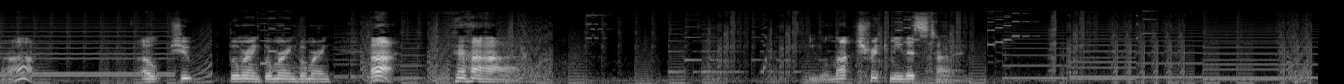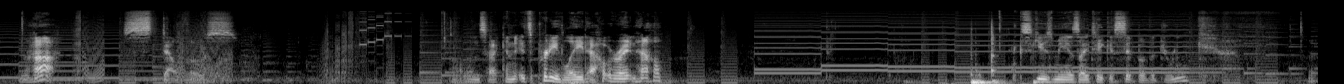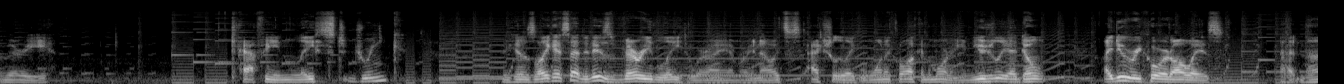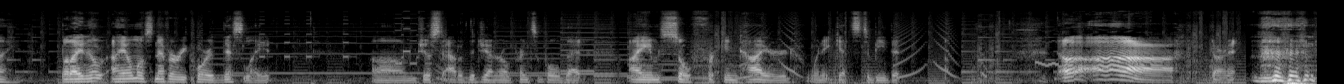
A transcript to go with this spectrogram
Ah. Oh, shoot. Boomerang, boomerang, boomerang. Ah! You will not trick me this time. Aha! Stalfos. Oh, one second. It's pretty late out right now. Excuse me as I take a sip of a drink. A very caffeine-laced drink. Because, like I said, it is very late where I am right now. It's actually like 1 o'clock in the morning, and usually I don't... I do record always at night, but I know I almost never record this late. Um, just out of the general principle that I am so freaking tired when it gets to be that... Ah! Darn it.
